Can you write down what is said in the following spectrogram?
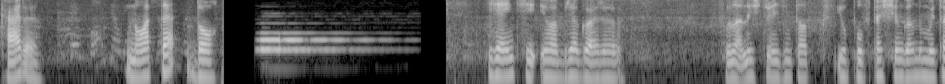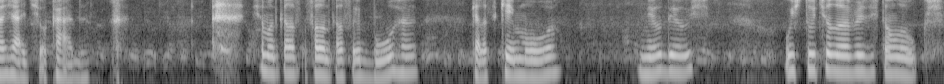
cara, nota dó. Gente, eu abri agora. Fui lá no Strange Topics e o povo tá xingando muito a Jade, chocada. Chamando que ela, falando que ela foi burra, que ela se queimou. Meu Deus. Os Tutti Lovers estão loucos.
